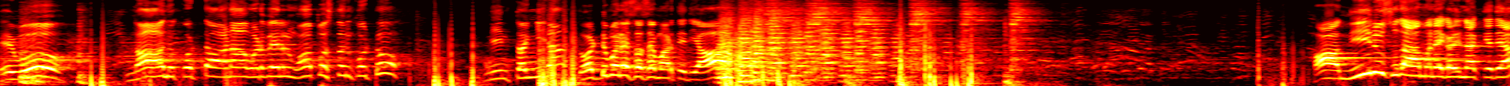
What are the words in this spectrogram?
ನೀವು ನಾನು ಕೊಟ್ಟ ಹಣ ಒಡವೆಯನ್ನು ವಾಪಸ್ ತಂದು ಕೊಟ್ಟು ನಿನ್ ತಂಗಿನ ದೊಡ್ಡ ಮನೆ ಸೊಸೆ ಮಾಡ್ತಿದ್ಯಾ? ಹಾ ನೀನು ಸುಧಾ ಮನೆಗಳಿನ ಹಾಕ್ತಿದ್ಯಾ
